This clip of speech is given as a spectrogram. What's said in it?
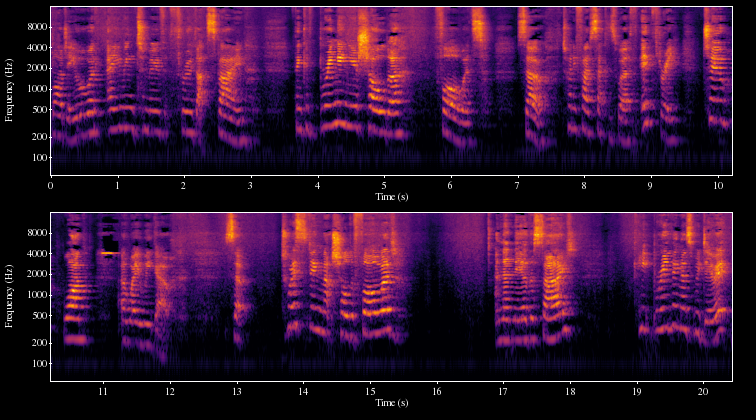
body. We're aiming to move through that spine. Think of bringing your shoulder forwards. So 25 seconds worth in three, two, one, away we go. So twisting that shoulder forward and then the other side. Keep breathing as we do it.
